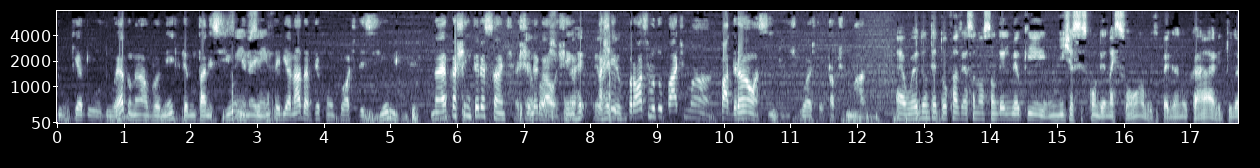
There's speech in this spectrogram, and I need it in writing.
do que é do, do Edo, né? Obviamente, porque não tá nesse filme, Sim, né? sim. E não teria nada a ver com o plot desse filme. Na época achei interessante, achei Eu legal, gosto. achei, Eu eu achei próximo do Batman padrão, assim, que a gente gosta, tá acostumado. É, o Edon tentou fazer essa noção dele meio que um ninja se escondendo nas sombras e pegando o cara e tudo.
